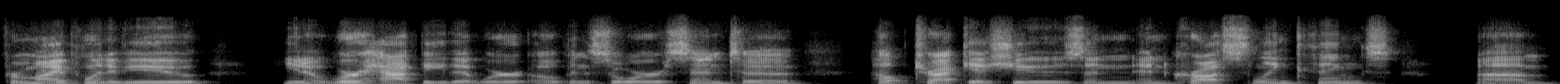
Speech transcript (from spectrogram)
from my point of view, you know, we're happy that we're open source and to help track issues and, and cross link things. Um,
